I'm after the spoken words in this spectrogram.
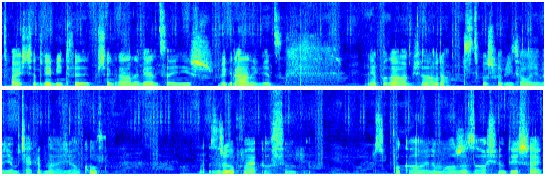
22 bitwy przegrane więcej niż wygranych, więc nie podoba mi się. Dobra, stwórzmy bitwę, bo nie będziemy czekać na ziomków. Zróbmy jakąś tam spokojną, może za 8 dyszek.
